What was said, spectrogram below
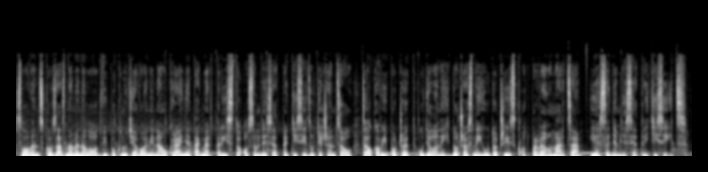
Slovensko zaznamenalo od vypuknutia vojny na Ukrajine takmer 385 tisíc utečencov. Celkový počet udelených dočasných dočasných útočísk od 1. marca je 73 tisíc.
